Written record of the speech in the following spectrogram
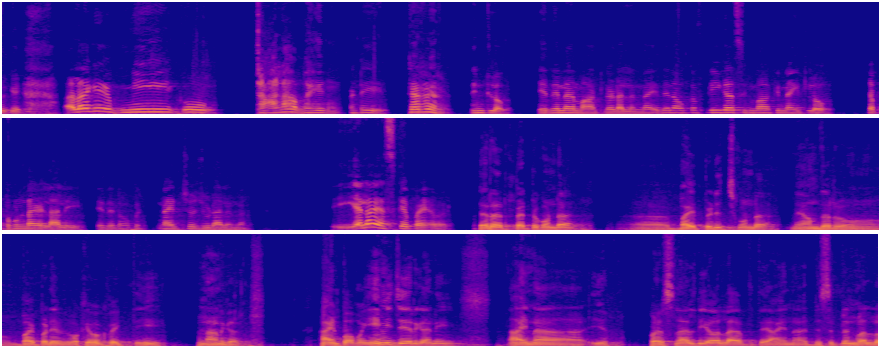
ఓకే అలాగే మీకు చాలా భయం అంటే టెర్రర్ ఇంట్లో ఏదైనా మాట్లాడాలన్నా ఏదైనా ఒక ఫ్రీగా సినిమాకి నైట్లో చెప్పకుండా వెళ్ళాలి ఏదైనా ఒక నైట్ షో చూడాలన్నా. ఎలా ఎస్కేప్ అయ్యేవారు? టెర్రర్ పెట్టకుండా ఆ, భయపెడించకుండా మేమందరూ భయపడే ఒకే ఒక వ్యక్తి నాన్నగారు. ఆయన పాపం ఏమీ చేయరు కానీ ఆయన పర్సనాలిటీయో లేకపోతే ఆయన డిసిప్లిన్ వల్ల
